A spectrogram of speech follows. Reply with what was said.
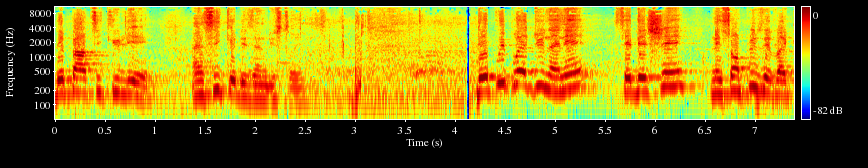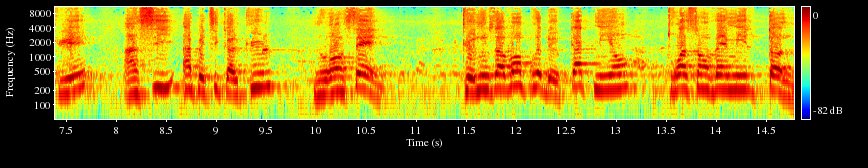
des particuliers, ainsi que des industries. Depuis près d'une année, ces déchets ne sont plus évacués. Ainsi, un petit calcul nous renseigne que nous avons près de 4 320 000 tonnes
